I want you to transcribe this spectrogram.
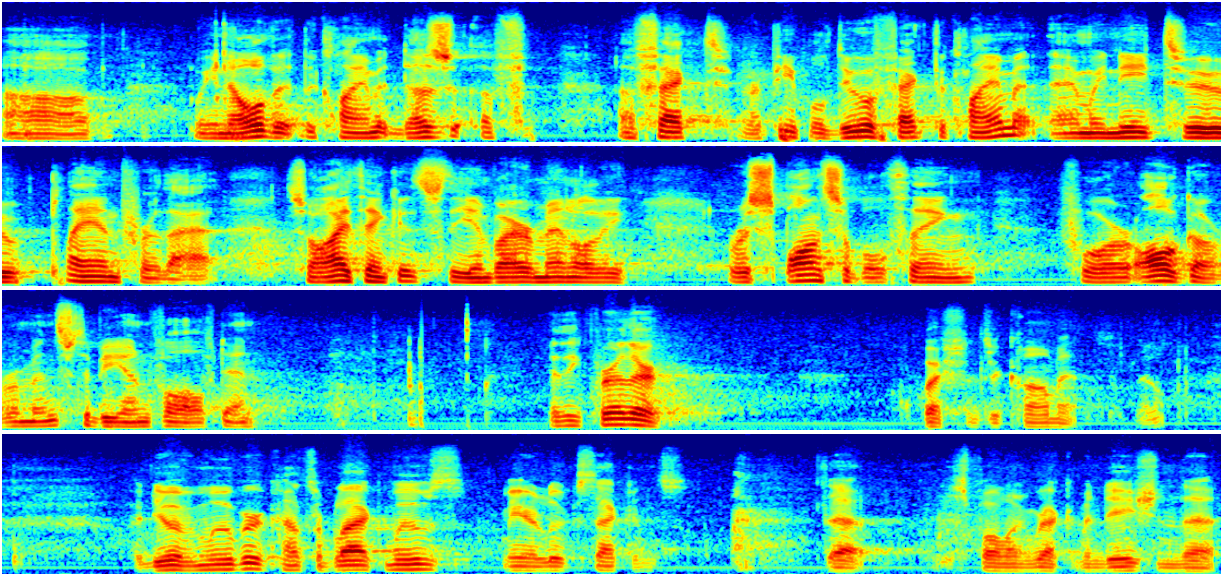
Uh, we know that the climate does aff- affect, or people do affect the climate, and we need to plan for that. So I think it's the environmentally responsible thing for all governments to be involved in. Anything further? Questions or comments? I do have a mover. Councilor Black moves. Mayor Luke seconds. That is following recommendation that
